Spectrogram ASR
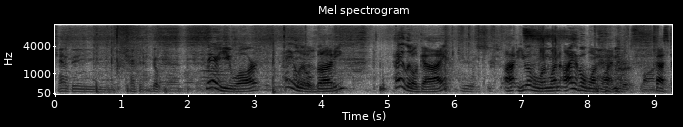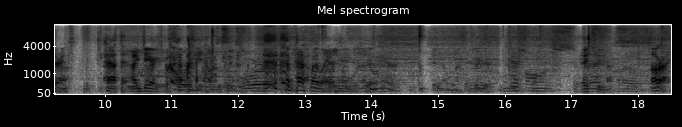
Canopy champion, go. There you are. Hey, little buddy. Hey, little guy. Uh, you have a 1 1. I have a 1 1. Fast turn. Path it. I dare you. Path my land. 18. Alright.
